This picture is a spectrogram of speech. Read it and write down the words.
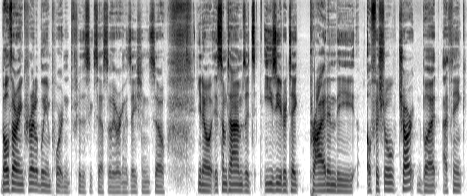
Both are incredibly important for the success of the organization. So, you know, it's, sometimes it's easier to take pride in the official chart, but I think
